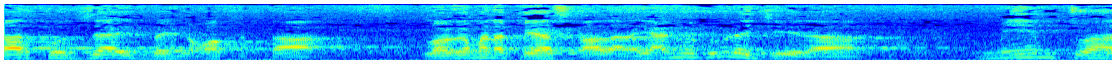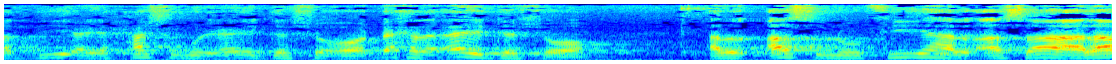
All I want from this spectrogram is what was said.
qaarkood zaa'id bay noqon kartaa loogamana qiyaas qaadana. Yacni wuxuu ula jeedaa miimtu haddii ay xashwi ay gasho oo dhexda ay gasho alaslu fiiha alasaala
